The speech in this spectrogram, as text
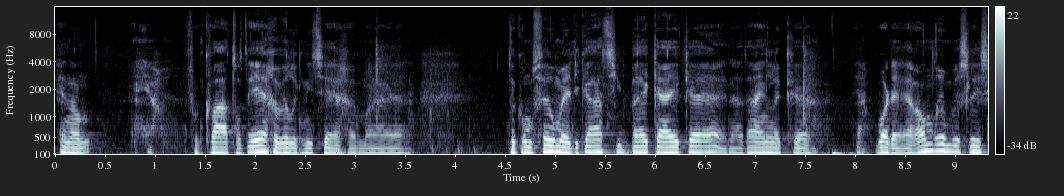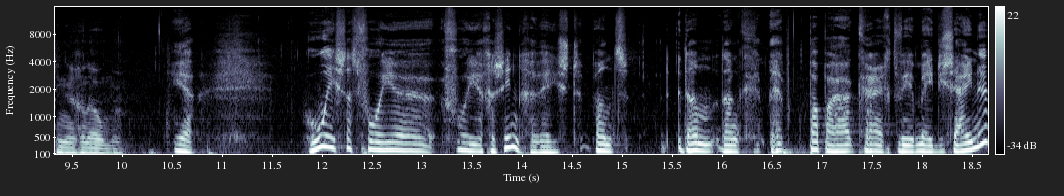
En dan, ja, van kwaad tot erger wil ik niet zeggen, maar eh, er komt veel medicatie bij kijken en uiteindelijk eh, ja, worden er andere beslissingen genomen. Ja. Hoe is dat voor je, voor je gezin geweest? Want dan, dan papa krijgt weer medicijnen,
